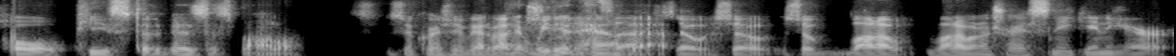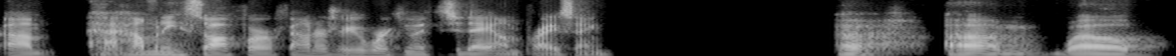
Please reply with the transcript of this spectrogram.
whole piece to the business model. So, Chris, we've got about we didn't minutes have left. That. So, so, so a lot of, a lot I want to try to sneak in here. Um, how many software founders are you working with today on pricing? Oh, um, well,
